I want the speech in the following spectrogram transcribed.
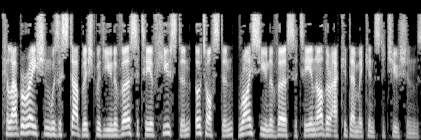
Collaboration was established with University of Houston, UT Austin, Rice University and other academic institutions.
